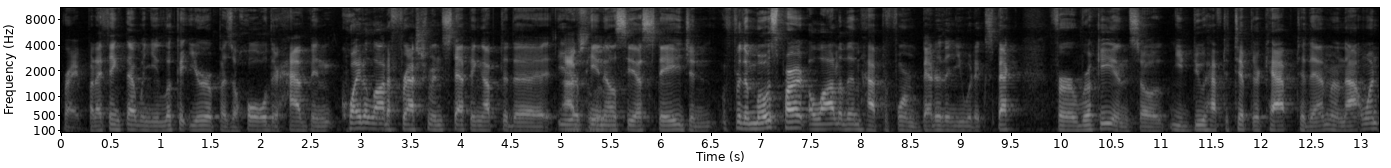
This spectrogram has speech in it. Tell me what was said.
Right, but I think that when you look at Europe as a whole, there have been quite a lot of freshmen stepping up to the European Absolutely. LCS stage, and for the most part, a lot of them have performed better than you would expect for a rookie, and so you do have to tip their cap to them on that one.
